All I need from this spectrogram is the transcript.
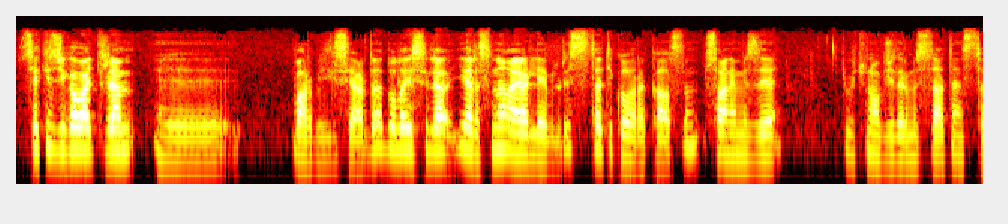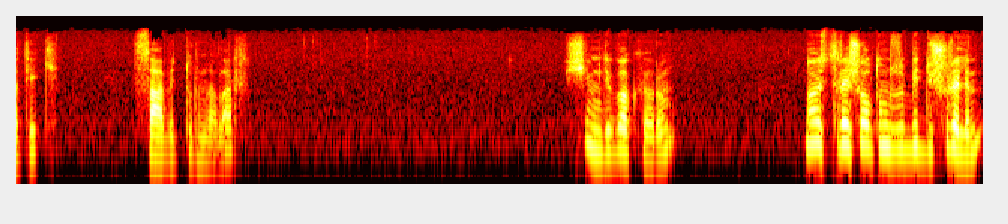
8 GB RAM e, var bilgisayarda. Dolayısıyla yarısını ayarlayabiliriz. Statik olarak kalsın. Sahnemizde bütün objelerimiz zaten statik. Sabit durumdalar. Şimdi bakıyorum. Noise threshold'umuzu bir düşürelim.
